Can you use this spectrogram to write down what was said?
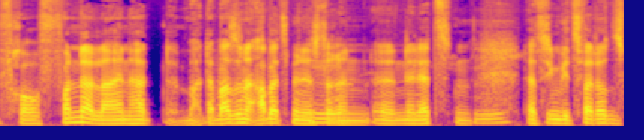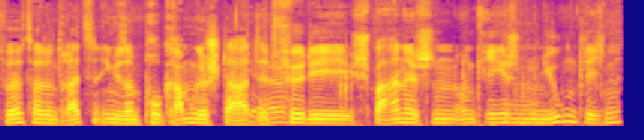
Frau von der Leyen hat, da war so eine Arbeitsministerin mhm. Äh, in der letzten, mhm. da hat sie irgendwie 2012, 2013 irgendwie so ein Programm gestartet ja. für die spanischen und griechischen mhm. Jugendlichen.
